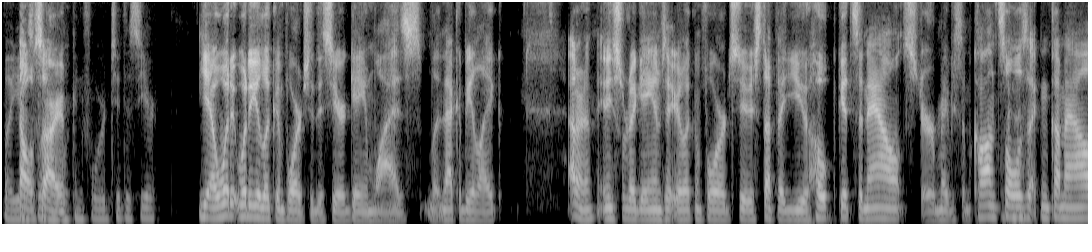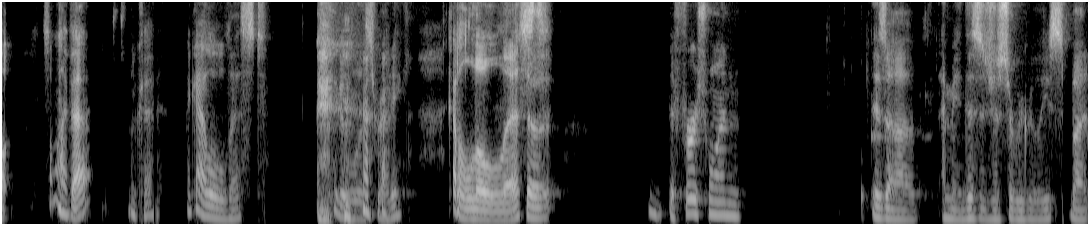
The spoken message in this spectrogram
but you Oh, sorry. I'm looking forward to this year. yeah, what what are you looking forward to this year, game wise? That could be like, I don't know, any sort of games that you're looking forward to, stuff that you hope gets announced, or maybe some consoles that can come out, something like that. Okay, I got a little list. I got a list ready. Got a little list. So the first one is a. I mean, this is just a re-release, but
